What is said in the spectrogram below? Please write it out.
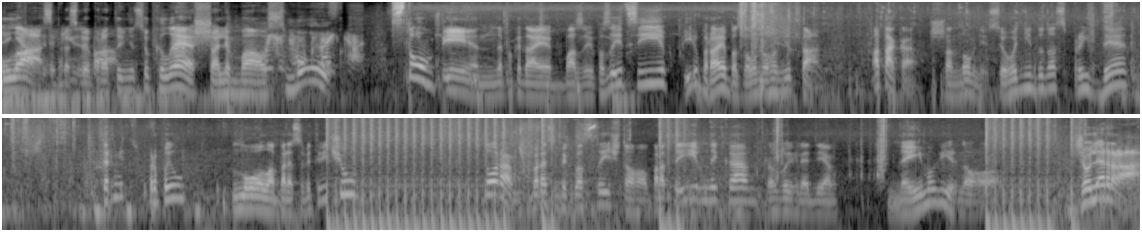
Блас бере собі оперативницю Клеш, Алімао Смоук. Стомпін не покидає базові позиції і вбирає базованого м'юта. Атака, шановні, сьогодні до нас прийде терміт, пропил. Лола бере собі твічу. Тора бере собі класичного оперативника на вигляді неймовірного Джоляра.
